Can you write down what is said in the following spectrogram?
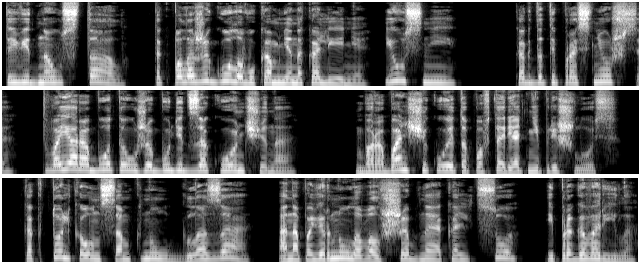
Ты, видно, устал, так положи голову ко мне на колени и усни. Когда ты проснешься, твоя работа уже будет закончена». Барабанщику это повторять не пришлось. Как только он сомкнул глаза, она повернула волшебное кольцо и проговорила.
